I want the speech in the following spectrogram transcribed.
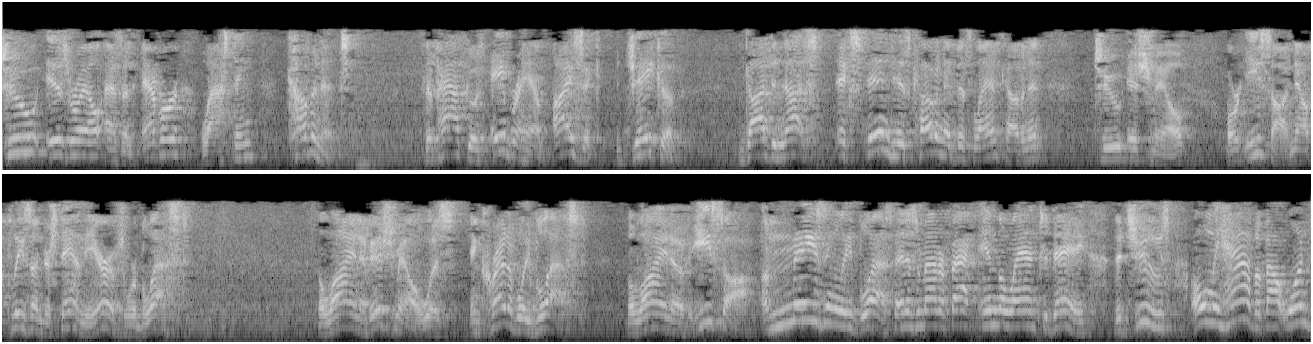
to Israel as an everlasting covenant. The path goes Abraham, Isaac, Jacob. God did not extend his covenant, this land covenant, to Ishmael or Esau. Now, please understand, the Arabs were blessed. The line of Ishmael was incredibly blessed. The line of Esau, amazingly blessed. And as a matter of fact, in the land today, the Jews only have about one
